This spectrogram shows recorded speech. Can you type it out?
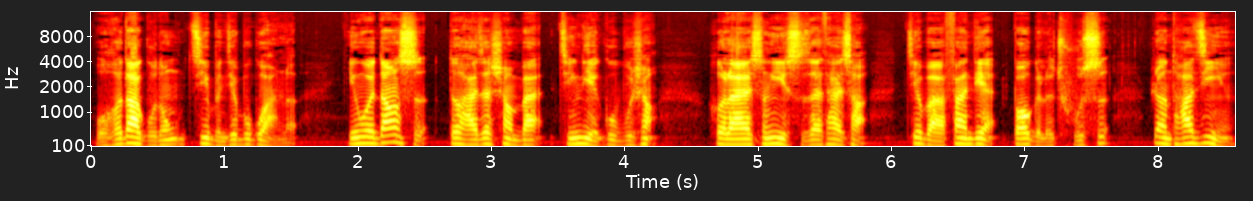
我和大股东基本就不管了，因为当时都还在上班，精力也顾不上。后来生意实在太差，就把饭店包给了厨师，让他经营。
